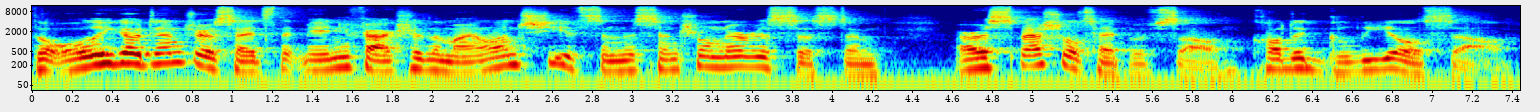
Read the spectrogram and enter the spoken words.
The oligodendrocytes that manufacture the myelin sheaths in the central nervous system are a special type of cell called a glial cell.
